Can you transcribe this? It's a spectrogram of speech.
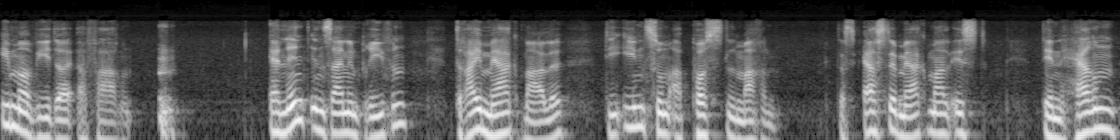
immer wieder erfahren. Er nennt in seinen Briefen drei Merkmale, die ihn zum Apostel machen. Das erste Merkmal ist, den Herrn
